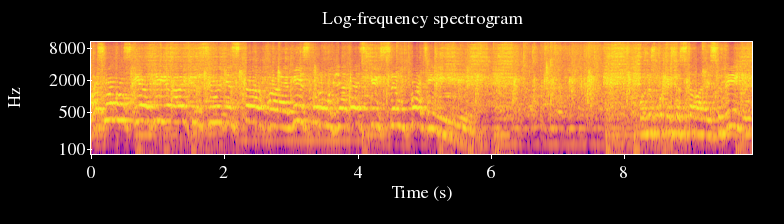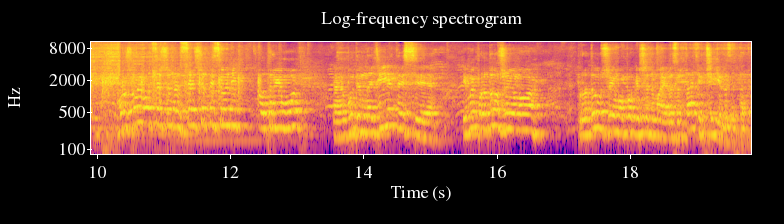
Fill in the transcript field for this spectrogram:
Ваші Андрій Айкер сьогодні став е, містером глядацьких симпатій. Можеш поки що ставати сюди. Можливо, це ще не все, що ти сьогодні отримав. Е, Будемо надіятись. І ми продовжуємо. Продовжуємо, поки що немає результатів. Чи є результати?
